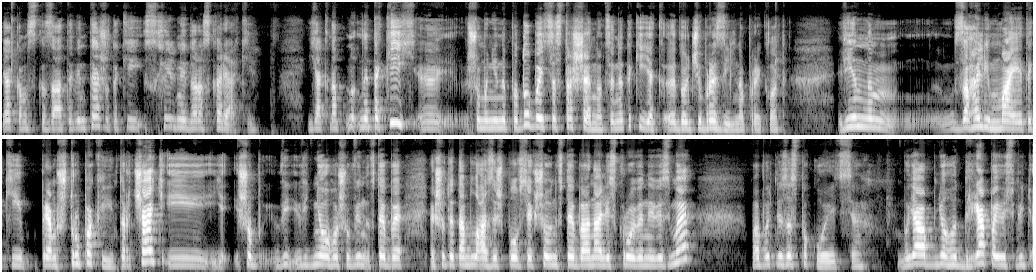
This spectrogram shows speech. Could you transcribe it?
як вам сказати, він теж такий схильний до розкаряки. Як на, ну, не такий, е, що мені не подобається страшенно. Це не такий, як е, Дольче Бразиль, наприклад. Він взагалі має такі прям штрупаки торчать, і щоб від нього, щоб він в тебе, якщо ти там лазиш повз, якщо він в тебе аналіз крові не візьме, мабуть, не заспокоїться. Бо я об нього дряпаюсь від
